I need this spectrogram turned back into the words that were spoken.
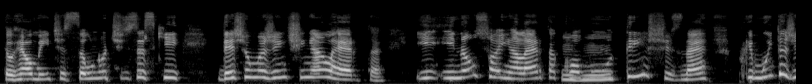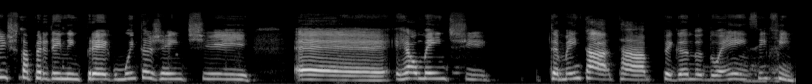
então realmente são notícias que deixam a gente em alerta. E, e não só em alerta, como uhum. tristes, né? Porque muita gente está perdendo emprego, muita gente é, realmente também tá, tá pegando a doença, enfim.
